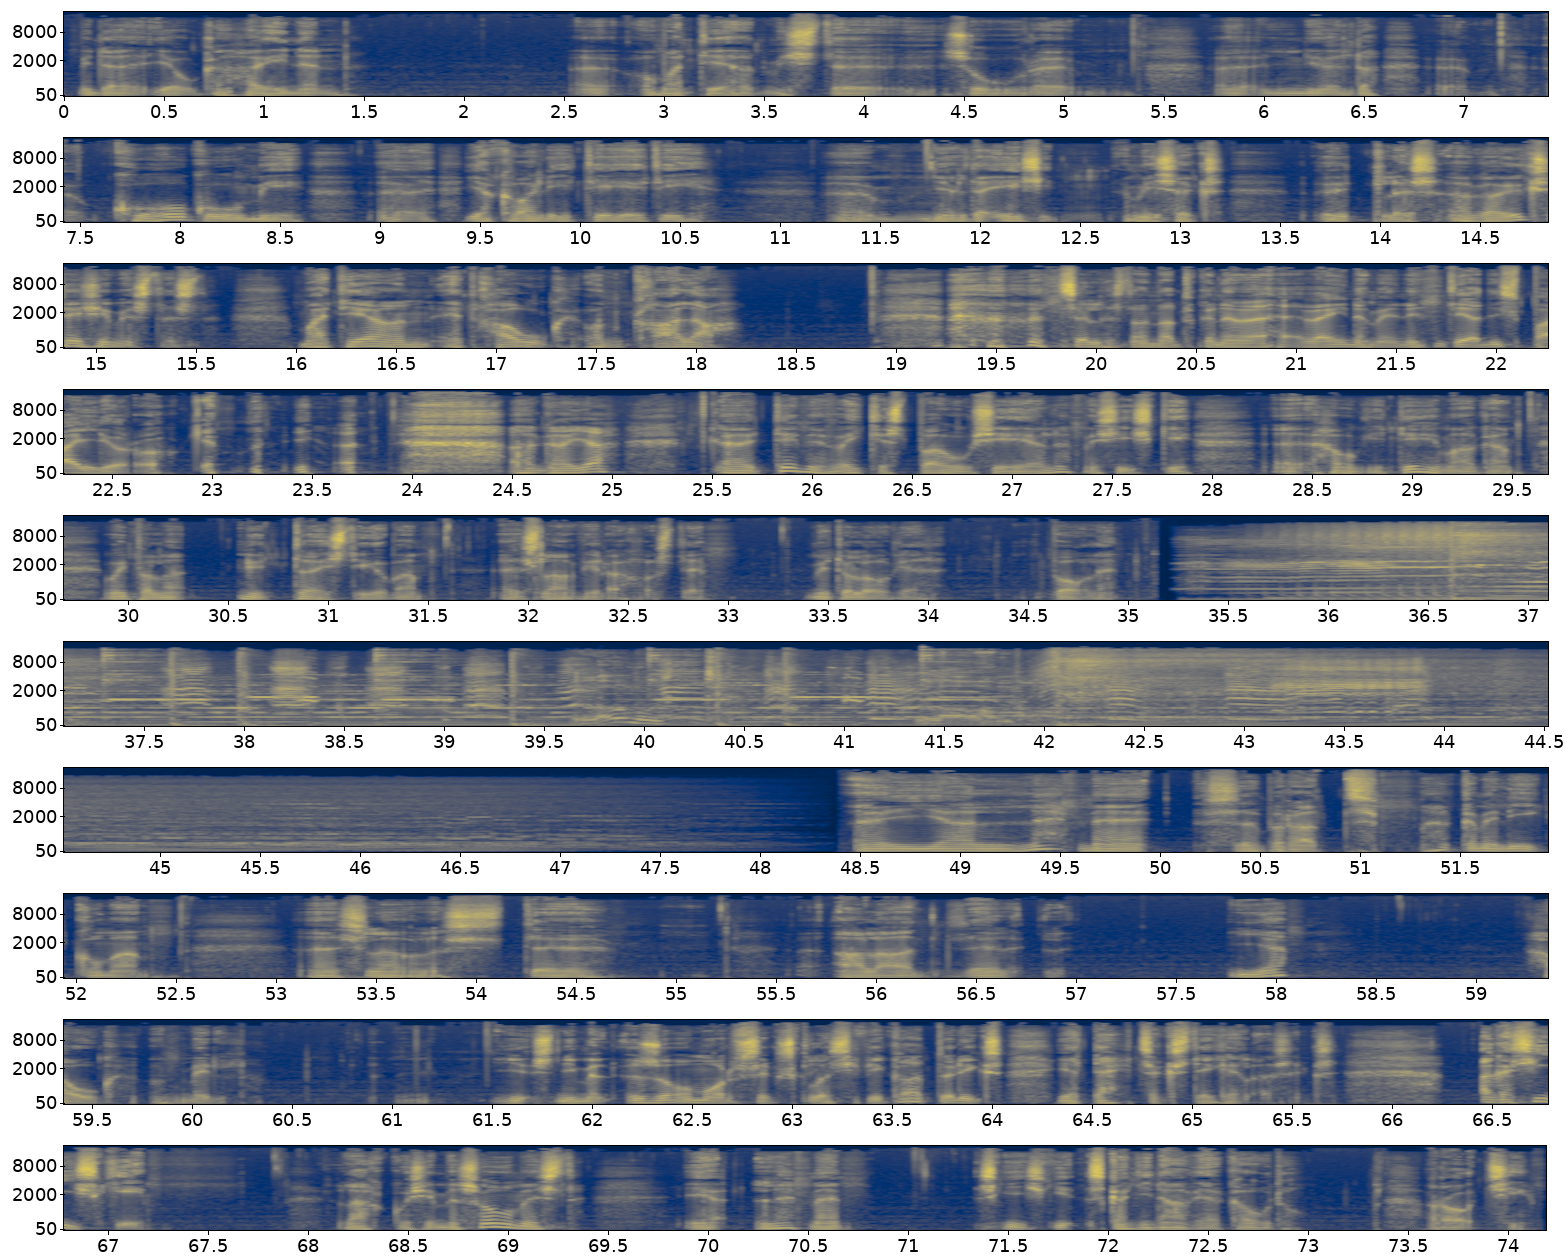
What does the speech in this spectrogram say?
mida Joukahainen äh, oma teadmiste suure nii-öelda kogumi ja kvaliteedi nii-öelda esitamiseks ütles, aga üks esimestest, ma tean, et haug on kala. sellest on natukene vähe, Väinamine teadis palju rohkem aga jah, teeme väikest pausi ja lähme siiski äh, Haugi teemaga võib-olla nüüd tõesti juba äh, slaavi rahvaste mütoloogia poole. loomult loom ja lähme, sõbrad, hakkame liikuma äh, slaavlaste äh, aladel. jah, haug on meil just nimelt zoomorfseks klassifikaatoriks ja tähtsaks tegelaseks. aga siiski lahkusime Soomest ja lähme siiski Skandinaavia kaudu, Rootsi.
